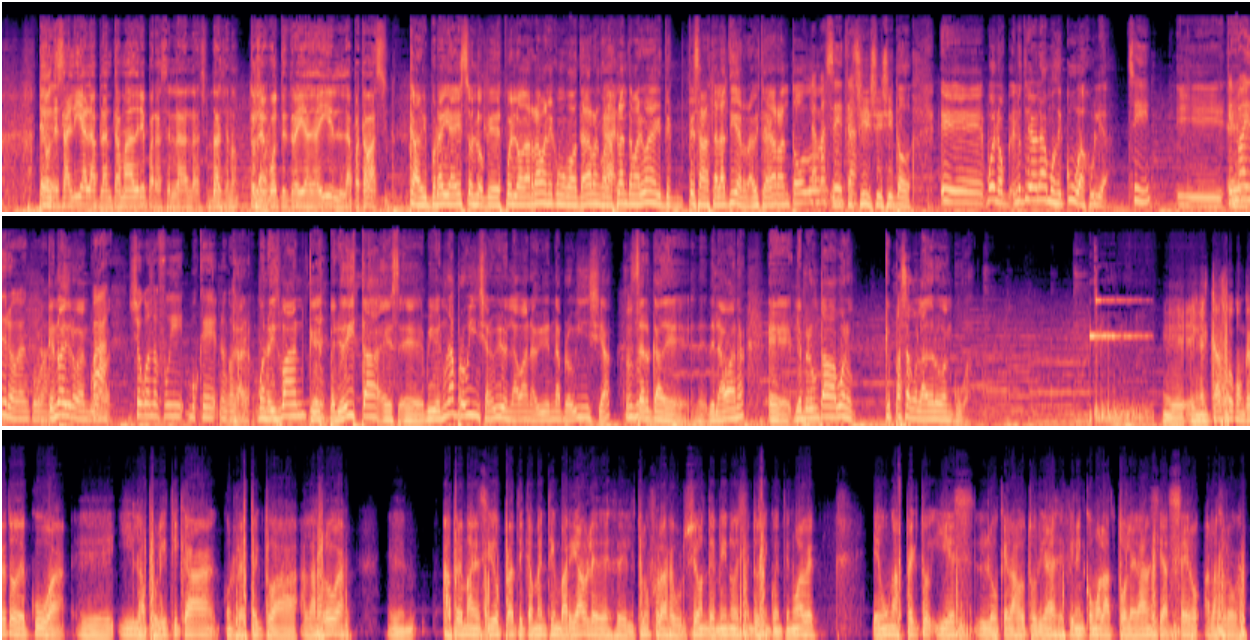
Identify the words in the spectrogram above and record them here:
De Eh. donde salía la planta madre para hacer la, la sustancia, ¿no? Entonces Claro. vos te traías de ahí la pasta base. Claro, y por ahí a eso es lo que después lo agarraban, es como cuando te agarran con Claro. las plantas marihuana que te pesan hasta la tierra, ¿viste? Claro. Agarran todo. La maceta. Sí, sí, sí, todo. Eh, bueno, el otro día hablábamos de Cuba, Julia. Sí. Y, Que no eh, hay droga en Cuba. Que no hay droga en Cuba. Va, yo cuando fui, busqué, no encontré. Claro. Bueno, Isvan, que es periodista, es, eh, vive en una provincia, no vive en La Habana, vive en una provincia cerca de, de- de La Habana. Eh, le preguntaba, bueno, ¿qué pasa con la droga en Cuba? Eh, en el caso concreto de Cuba eh, y la política con respecto a, a las drogas, eh, ha permanecido prácticamente invariable desde el triunfo de la revolución de 1959 en un aspecto y es lo que las autoridades definen como la tolerancia cero a las drogas.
